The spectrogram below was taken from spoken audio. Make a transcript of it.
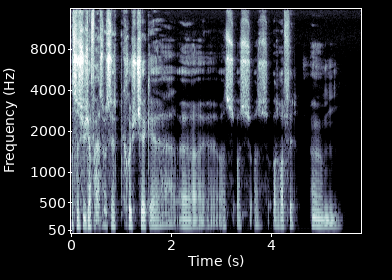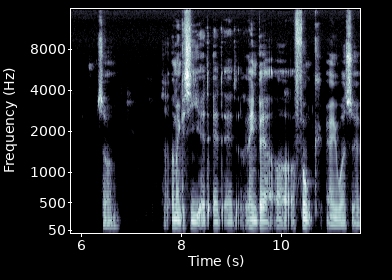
og så synes jeg faktisk også, at krydstjek er, øh, også, også, også, også ret fedt. Øhm, så, så, og man kan sige, at, at, at Renbær og, og Funk er jo også, øh,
